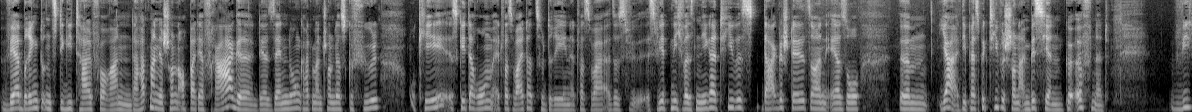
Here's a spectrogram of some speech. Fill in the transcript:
wer bringt uns digital voran? Da hat man ja schon auch bei der Frage der Sendung hat man schon das Gefühl, okay, es geht darum, etwas weiterzudrehen, etwas also es, es wird nicht was Negatives dargestellt, sondern eher so, ähm, ja, die Perspektive schon ein bisschen geöffnet. Wie,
